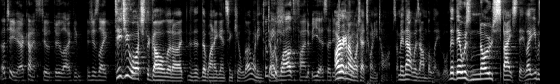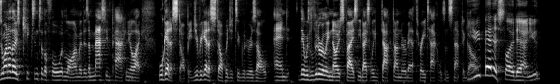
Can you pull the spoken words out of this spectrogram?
I'll tell you, I kind of still do like him. It's just like Did you watch the goal that I the, the one against St Kilda when he took me a while to find it, but yes, I did. I reckon I watched that 20 times. I mean, that was unbelievable. There, there was no space there. Like, it was one of those kicks into the forward line where there's a massive pack and you're like, we'll get a stoppage. If we get a stoppage, it's a good result. And there was literally no space and he basically ducked under about three tackles and snapped a goal. You better slow down. You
